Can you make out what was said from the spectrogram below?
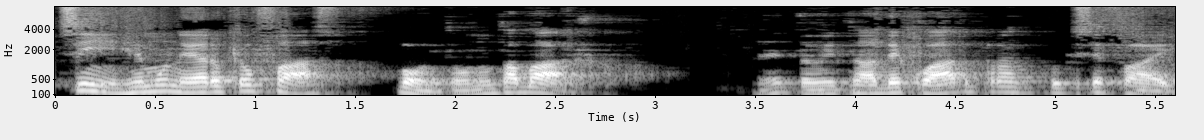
Sim, remunera o que eu faço. Bom, então não está baixo. Né? Então ele está adequado para o que você faz.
